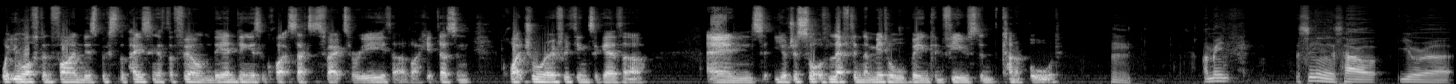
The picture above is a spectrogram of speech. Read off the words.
what you often find is because of the pacing of the film, the ending isn't quite satisfactory either. Like it doesn't quite draw everything together, and you're just sort of left in the middle, being confused and kind of bored. Hmm. I mean, seeing as how you're a,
